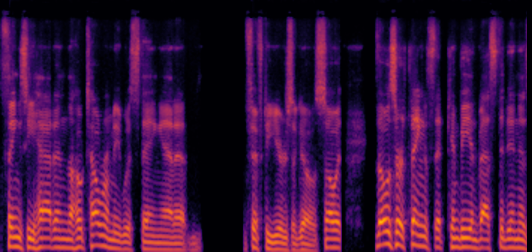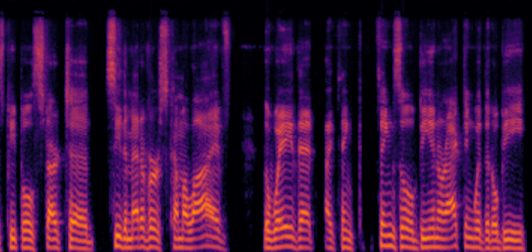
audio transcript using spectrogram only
things he had in the hotel room he was staying at it 50 years ago. So it, those are things that can be invested in as people start to see the metaverse come alive the way that I think things will be interacting with it'll be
